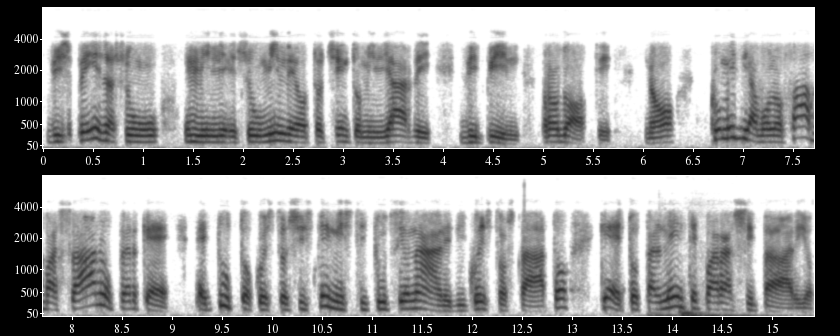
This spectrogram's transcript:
di spesa su, un, su 1800 miliardi di PIL prodotti, no? come diavolo fa a abbassarlo perché è tutto questo sistema istituzionale di questo Stato che è totalmente parassitario.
